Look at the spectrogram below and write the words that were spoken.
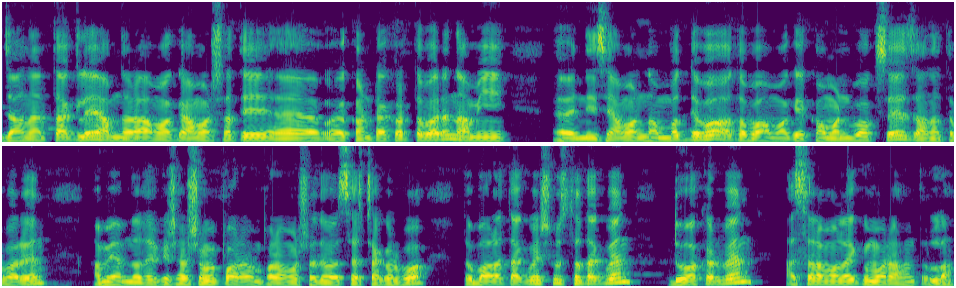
জানার থাকলে আপনারা আমাকে, আমার সাথে কন্ট্যাক্ট করতে পারেন। আমি নিচে আমার নম্বর দেব অথবা আমাকে কমেন্ট বক্সে জানাতে পারেন। আমি আপনাদেরকে সবসময় পরা- পরামর্শ দেওয়ার চেষ্টা করব। তো ভালো থাকবেন, সুস্থ থাকবেন, দোয়া করবেন। আসসালামু আলাইকুম রহমতুল্লাহ।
